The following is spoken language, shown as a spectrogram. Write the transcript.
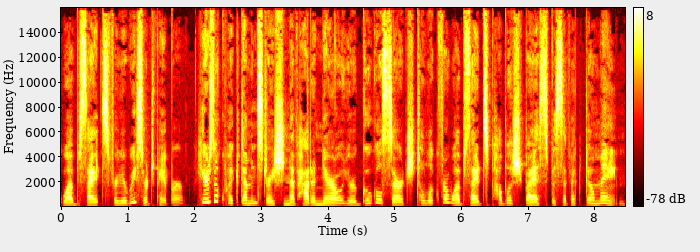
websites for your research paper. Here's a quick demonstration of how to narrow your Google search to look for websites published by a specific domain.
